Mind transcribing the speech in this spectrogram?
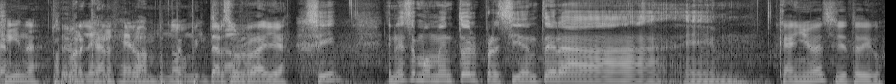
China. Para marcar, dijeron, para no, pintar su chavo". raya. Sí, en ese momento el presidente era em, ¿Qué año es? Yo te digo.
